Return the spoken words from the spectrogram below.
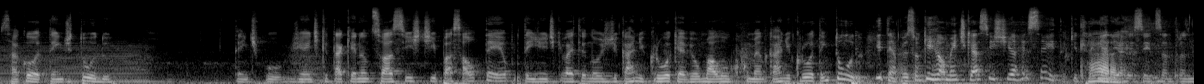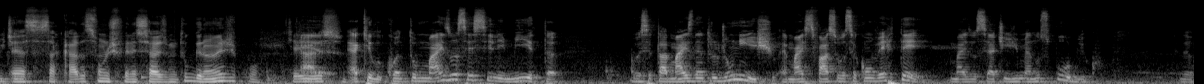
Sacou? Tem de tudo. Tem, tipo, gente que tá querendo só assistir, passar o tempo. Tem gente que vai ter nojo de carne crua, quer ver o maluco comendo carne crua. Tem tudo. E tem a pessoa que realmente quer assistir a receita, que tem Cara, ali a receita sendo transmitida. Essas sacadas são diferenciais muito grandes, pô. Que Cara, isso? É aquilo, quanto mais você se limita, você tá mais dentro de um nicho. É mais fácil você converter, mas você atinge menos público. Entendeu?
